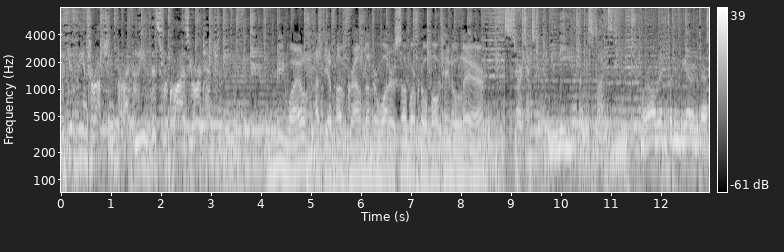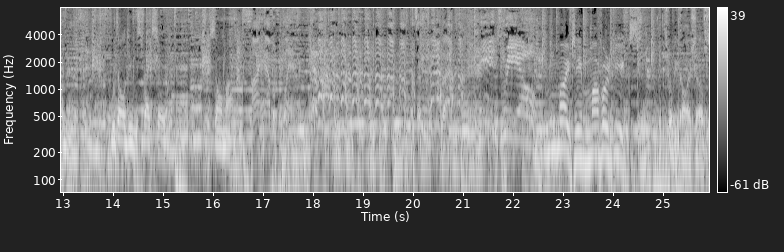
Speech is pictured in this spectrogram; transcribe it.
Forgive the interruption, but I believe this requires your attention. Meanwhile, at the above ground underwater suborbital volcano lair, Sergeant, we need a response team. We're already putting together the best men. With all due respect, sir, so am I. I have a plan. That's a fake laugh. It's real. Mighty Marvel Geeks. That's what we call ourselves,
